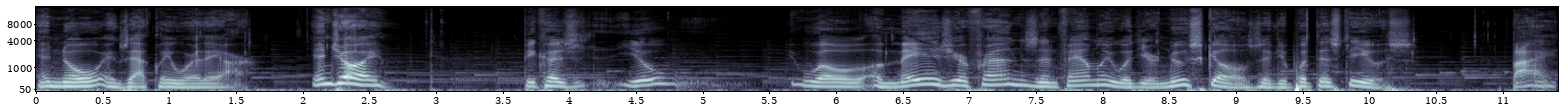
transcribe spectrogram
and know exactly where they are. Enjoy, because you will amaze your friends and family with your new skills if you put this to use. Bye.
